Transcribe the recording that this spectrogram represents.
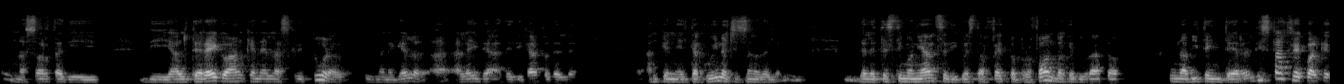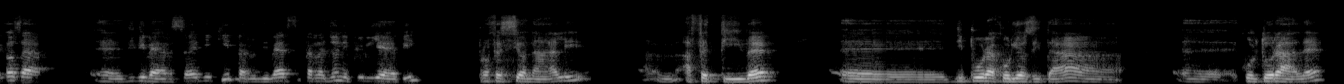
una sorta di, di, alter ego anche nella scrittura, cui Meneghello a, lei ha dedicato delle, anche nel Tacuino ci sono delle, delle, testimonianze di questo affetto profondo che è durato una vita intera. Il dispatrio è qualcosa eh, di diverso e di chi per, diversi, per ragioni più lievi, professionali, ehm, affettive, eh, di pura curiosità eh, culturale,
